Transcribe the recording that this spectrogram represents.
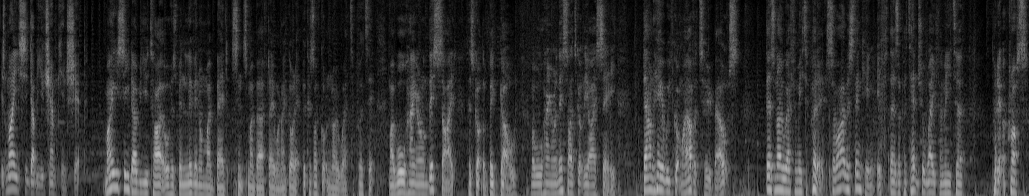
is my ecw championship my ECW title has been living on my bed since my birthday when I got it because I've got nowhere to put it. My wall hanger on this side has got the big gold, my wall hanger on this side's got the IC. Down here we've got my other two belts. There's nowhere for me to put it. So I was thinking if there's a potential way for me to put it across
